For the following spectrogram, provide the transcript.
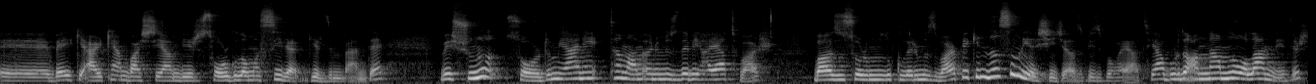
e, belki erken başlayan bir sorgulamasıyla girdim ben de. Ve şunu sordum yani tamam önümüzde bir hayat var. Bazı sorumluluklarımız var. Peki nasıl yaşayacağız biz bu hayatı? Ya burada anlamlı olan nedir?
